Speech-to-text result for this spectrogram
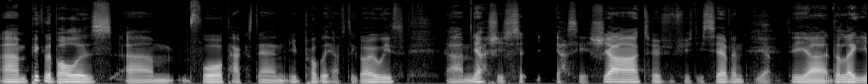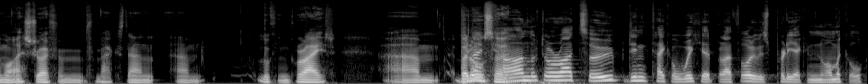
Um, pick of the bowlers um, for Pakistan. You probably have to go with um, Yasir, Yasir Shah, two for 57. Yep. The uh, the leggy maestro from from Pakistan, um, looking great. Um, but Junaid also, Khan looked all right too. Didn't take a wicket, but I thought he was pretty economical.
